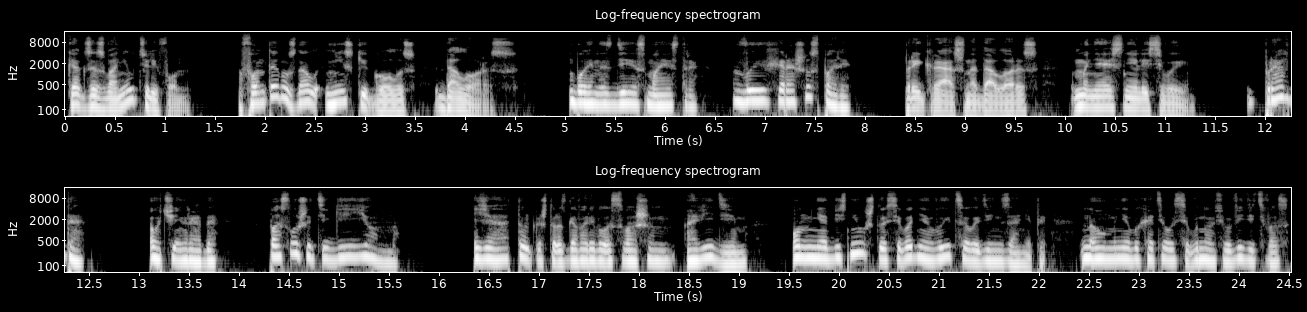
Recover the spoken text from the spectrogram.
как зазвонил телефон. Фонтен узнал низкий голос Долорес. «Буэнос диас, маэстро. Вы хорошо спали?» «Прекрасно, Долорес. Мне снились вы». «Правда? Очень рада. Послушайте, Гийом, я только что разговаривала с вашим Овидием. Он мне объяснил, что сегодня вы целый день заняты, но мне бы хотелось вновь увидеть вас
